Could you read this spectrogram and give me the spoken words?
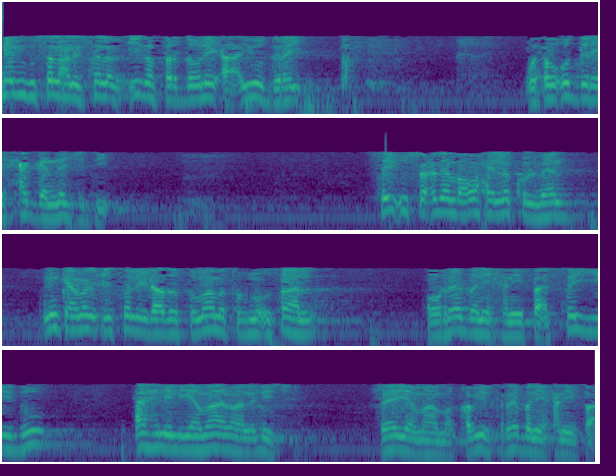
nebigu sal lay waslam ciidan fardooley ah ayuu diray. Wuxuu u diray xagga najdi. Say u socdeen baa waxay la kulmeen ninkaa magaciisa la yidhahdo umaamat bnu usaal oo reer bani xaniifa sayidu ahli lyamaama la dhihi jiray. Ree yamaama qabiilka reer bani xaniifa.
